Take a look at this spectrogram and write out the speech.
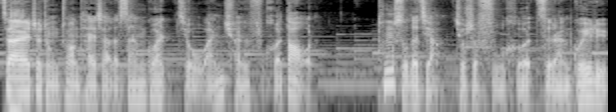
在这种状态下的三观就完全符合道了。通俗的讲，就是符合自然规律。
